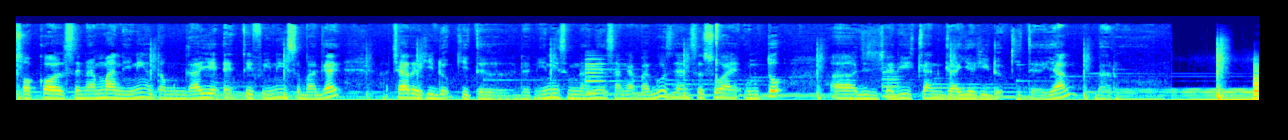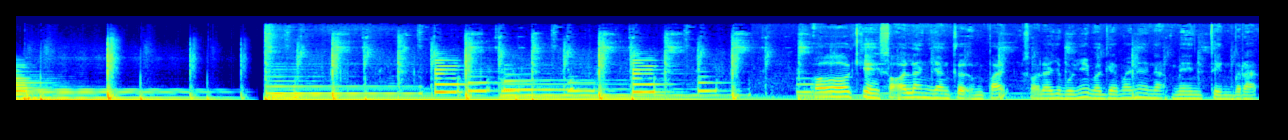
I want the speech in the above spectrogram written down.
sokol senaman ini atau menggaya aktif ini sebagai cara hidup kita dan ini sebenarnya sangat bagus dan sesuai untuk uh, dijadikan gaya hidup kita yang baru. Okey, soalan yang keempat, soalannya bunyi bagaimana nak maintain berat.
